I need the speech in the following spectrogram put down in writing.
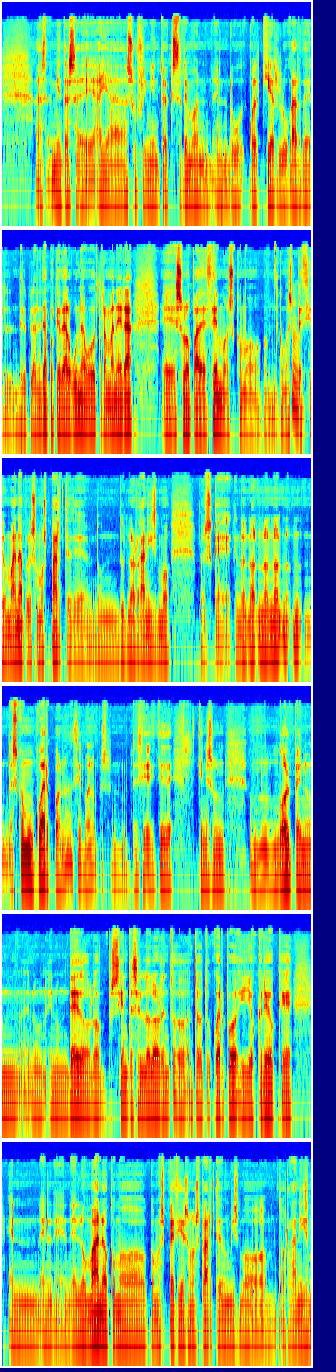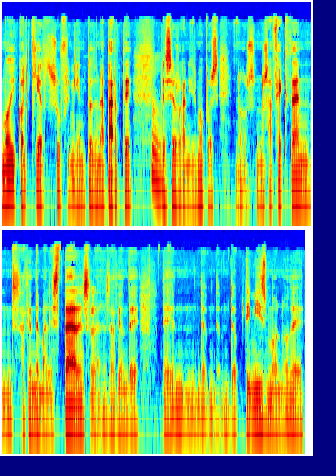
mientras eh, haya sufrimiento extremo en, cualquier lugar del, planeta, porque de alguna u otra manera eh, solo padecemos como, como hmm. especie humana, porque somos parte de, un, organismo pues que, no, no, no, es como un cuerpo, ¿no? Es decir, bueno, pues si tienes un, un golpe en un, en un, en un dedo, lo, pues, sientes el dolor en todo, en todo tu cuerpo y yo creo que en, en el humano como, como especie somos parte de un mismo organismo y cualquier sufrimiento de una parte de mm. ese organismo pues nos, nos afecta en sensación de malestar, en sensación de, de, optimismo, ¿no? de,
